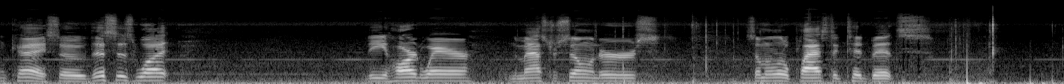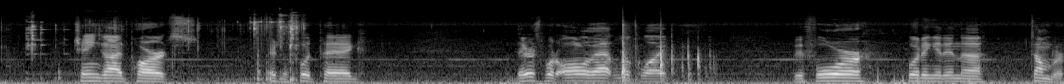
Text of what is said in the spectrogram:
Okay, so this is what the hardware, the master cylinders, some of the little plastic tidbits, chain guide parts, there's a foot peg. There's what all of that looked like before putting it in the tumbler.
